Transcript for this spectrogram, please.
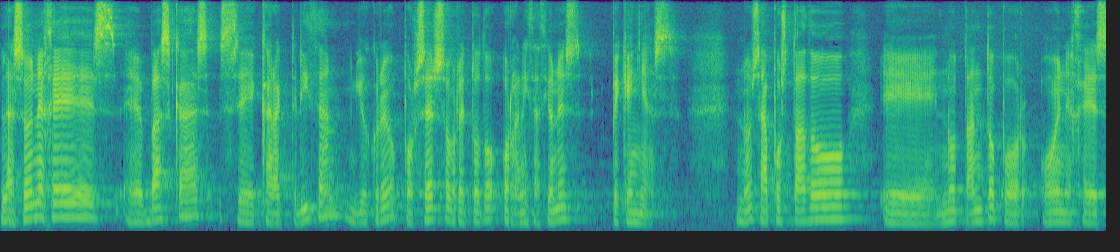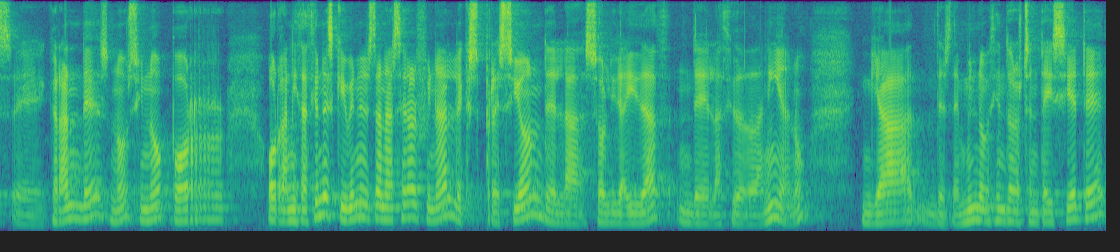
Las ONGs eh, vascas se caracterizan, yo creo, por ser sobre todo organizaciones pequeñas. ¿no? Se ha apostado eh, no tanto por ONGs eh, grandes, ¿no? sino por organizaciones que vienen a ser al final la expresión de la solidaridad de la ciudadanía. ¿no? Ya desde 1987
